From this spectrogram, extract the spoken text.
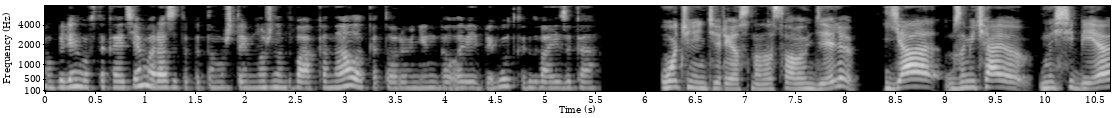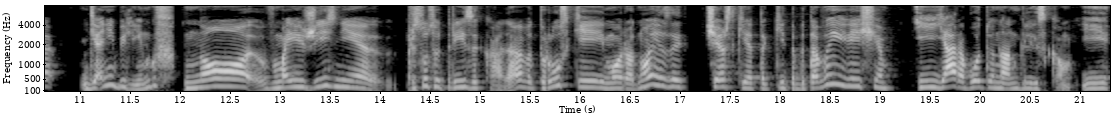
у билингвов такая тема развита, потому что им нужно два канала, которые у них в голове бегут, как два языка. Очень интересно на самом деле. Я замечаю на себе, я не билингв, но в моей жизни присутствуют три языка. Да? Вот русский, мой родной язык, чешский — это какие-то бытовые вещи, и я работаю на английском. И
